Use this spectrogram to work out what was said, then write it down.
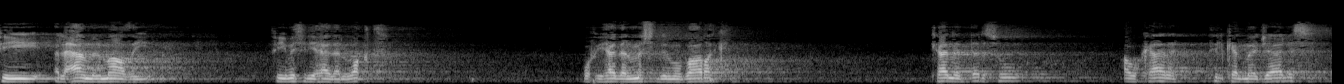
في العام الماضي في مثل هذا الوقت وفي هذا المسجد المبارك كان الدرس أو كانت تلك المجالس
